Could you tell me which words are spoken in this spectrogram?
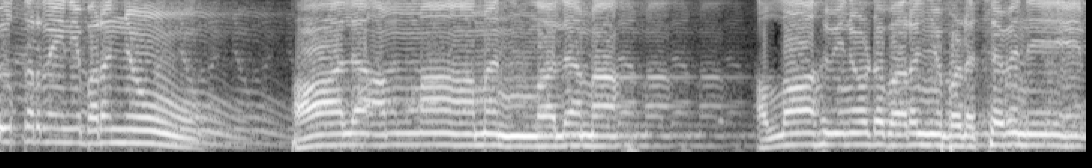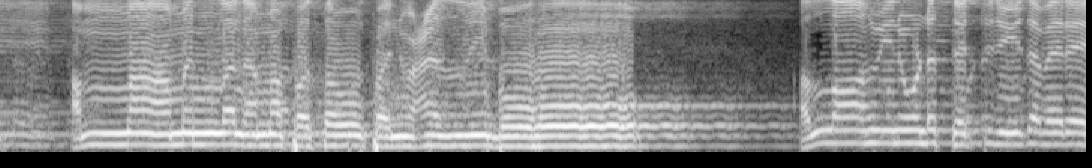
ദുൽഖർനൈനി പറഞ്ഞു. അള്ളാഹുവിനോട് പറഞ്ഞു പടച്ചവനെ അമ്മാമൻ അള്ളാഹുവിനോട് തെറ്റ് ചെയ്തവരെ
